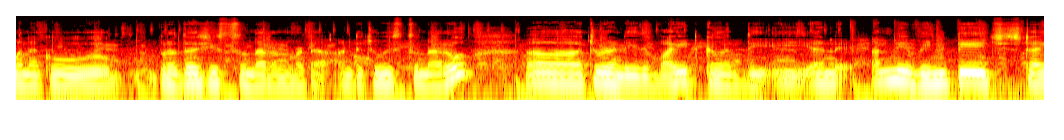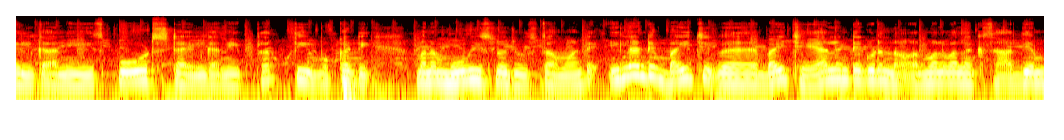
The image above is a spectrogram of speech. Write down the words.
మనకు ప్రదర్శిస్తున్నారనమాట అంటే చూపిస్తున్నారు. చూడండి ఇది వైట్ కలర్ది. అన్ని వింటేజ్ స్టైల్ కానీ స్పోర్ట్స్ స్టైల్ కానీ ప్రతి ఒక్కటి మనం మూవీస్లో చూస్తాము. అంటే ఇలాంటి బై బై చేయాలంటే కూడా నార్మల్ వాళ్ళకి సాధ్యం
